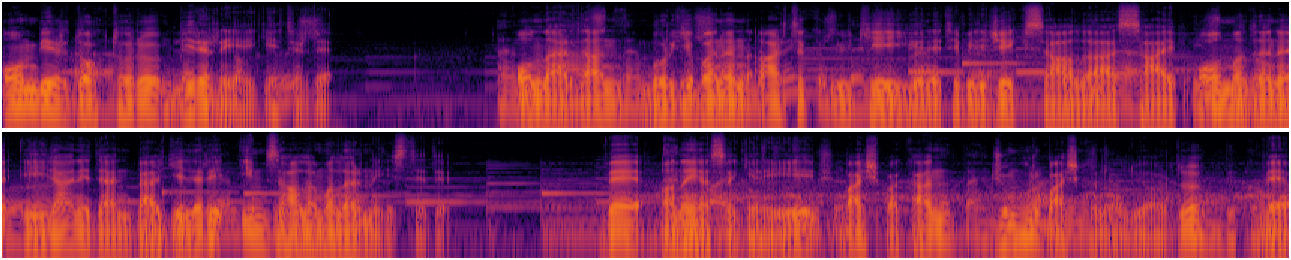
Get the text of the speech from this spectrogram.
11 doktoru bir araya getirdi. Onlardan Burgiba'nın artık ülkeyi yönetebilecek sağlığa sahip olmadığını ilan eden belgeleri imzalamalarını istedi. Ve anayasa gereği başbakan cumhurbaşkanı oluyordu ve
